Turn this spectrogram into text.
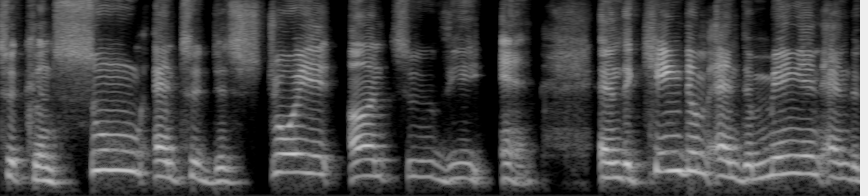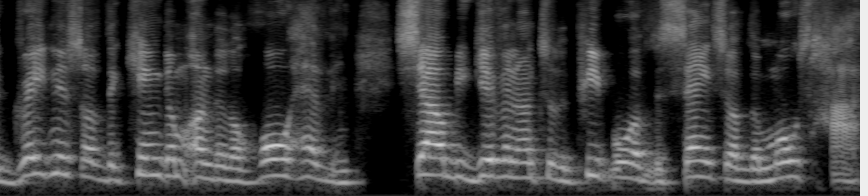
to consume and to destroy it unto the end. And the kingdom and dominion and the greatness of the kingdom under the whole heaven shall be given unto the people of the saints of the Most High.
